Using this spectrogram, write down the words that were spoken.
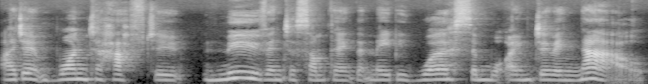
i don't want to have to move into something that may be worse than what I'm doing now.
